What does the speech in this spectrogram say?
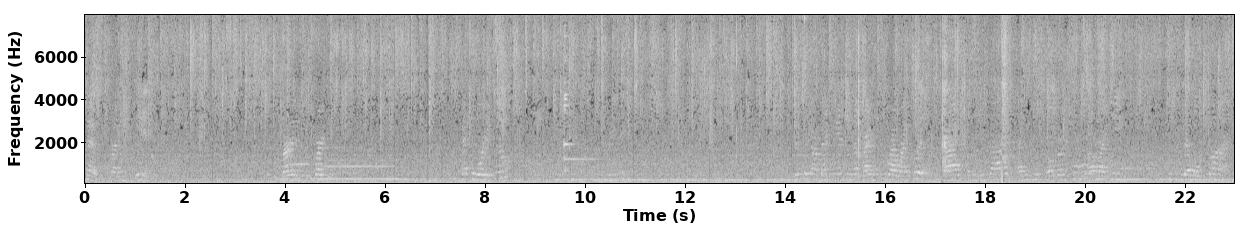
that right in. Burning is working. Second warrior two. Just take our back hand up right next to our right foot. Rise on the inside as we move over our right knee. Keep that low spine.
